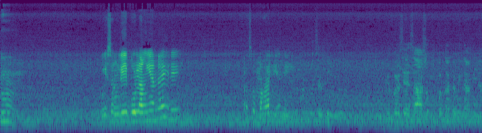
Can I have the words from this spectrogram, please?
Hmm. Kung isang libo lang yan, ay, di. Kaso mahal yan eh. Siya sa aso pagka dami-dami na.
